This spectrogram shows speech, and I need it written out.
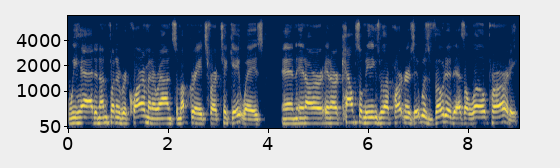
we had an unfunded requirement around some upgrades for our TIC gateways. And in our in our council meetings with our partners, it was voted as a low priority.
